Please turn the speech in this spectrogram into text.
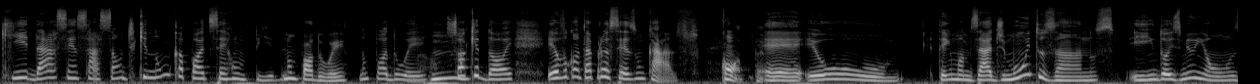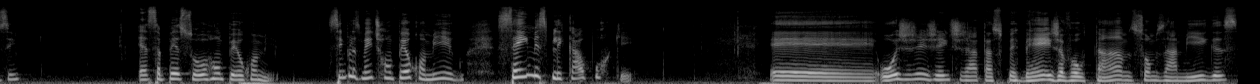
que dá a sensação de que nunca pode ser rompida. Não pode doer. Não pode doer. Hum. Só que dói. Eu vou contar para vocês um caso. Conta. É, eu tenho uma amizade de muitos anos e em 2011 essa pessoa rompeu comigo. Simplesmente rompeu comigo sem me explicar o porquê. É, hoje a gente já está super bem, já voltamos, somos amigas.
